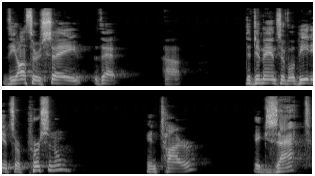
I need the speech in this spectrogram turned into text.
The authors say that uh, the demands of obedience are personal, entire, exact,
